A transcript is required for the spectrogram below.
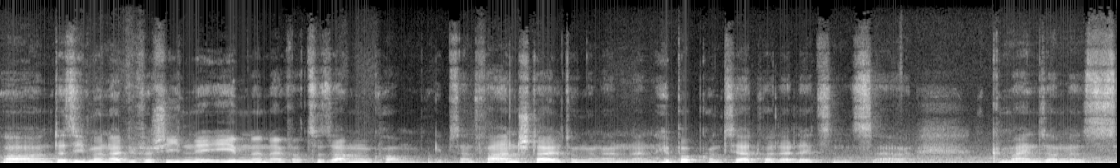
Und da sieht man halt, wie verschiedene Ebenen einfach zusammenkommen. Gibt es dann Veranstaltungen, ein, ein Hip-Hop-Konzert war da letztens, äh, gemeinsames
